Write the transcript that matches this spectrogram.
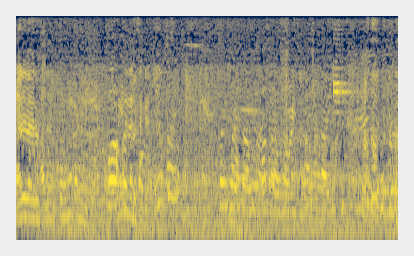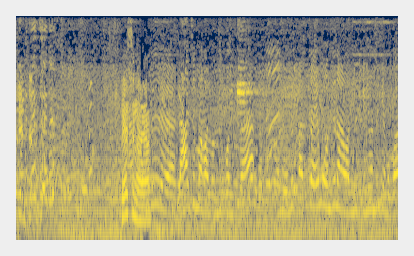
அது அது ரொம்ப பண்ணிருக்கு. பேசுங்க. வந்து தாஜ்மஹால் வந்து இப்போ இப்ப இது வந்து ஃபர்ஸ்ட் டைம் வந்து நான் வந்திருக்கேன் நீ வந்திருக்கேன் பாப்பா.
